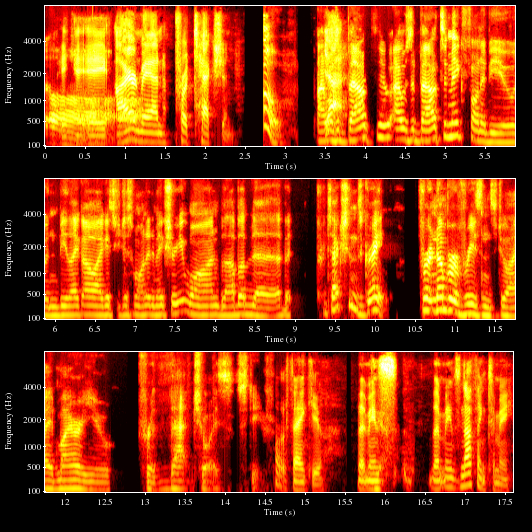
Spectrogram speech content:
aka Oh. Iron Man Protection. Oh, I Yeah. was about to I was about to make fun of you and be like, "Oh, I guess you just wanted to make sure you won." Blah blah blah. But protection's great for a number of reasons. Do I admire you for that choice, Steve? Oh, thank you. That means that means nothing to me.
